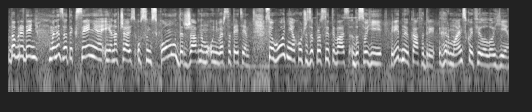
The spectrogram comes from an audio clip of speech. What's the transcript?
Добрий день, мене звати Ксенія, і я навчаюсь у Сумському державному університеті. Сьогодні я хочу запросити вас до своєї рідної кафедри германської філології.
